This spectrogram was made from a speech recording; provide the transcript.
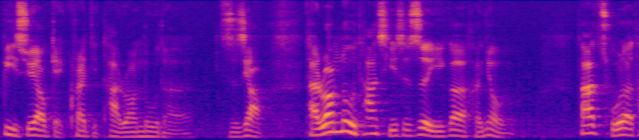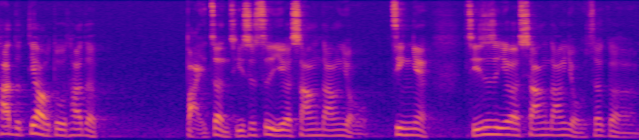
必须要给 credit Tyronn Lue 的执教。Tyronn Lue 他其实是一个很有，他除了他的调度、他的摆正，其实是一个相当有经验，其实是一个相当有这个。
